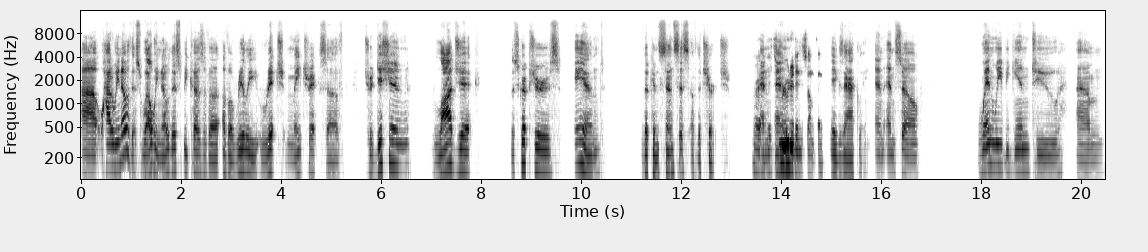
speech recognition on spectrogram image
uh, how do we know this? Well, we know this because of a of a really rich matrix of tradition, logic, the scriptures, and the consensus of the church. Right. And- it's and- rooted in something. Exactly. And and so when we begin to um,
